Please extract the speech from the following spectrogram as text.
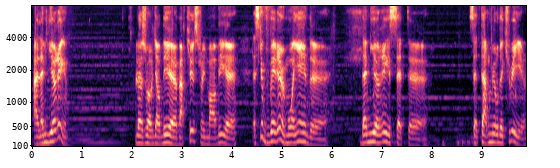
à l'améliorer. Là, je vais regarder euh, Marcus, je vais lui demander euh, est-ce que vous verrez un moyen de d'améliorer cette. euh, cette armure de cuir?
